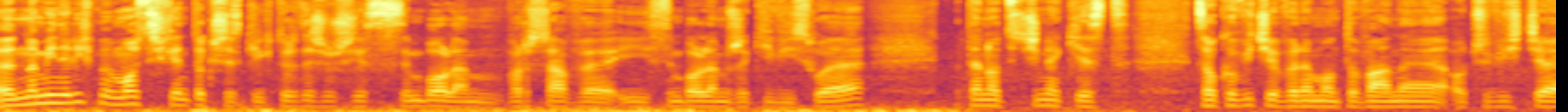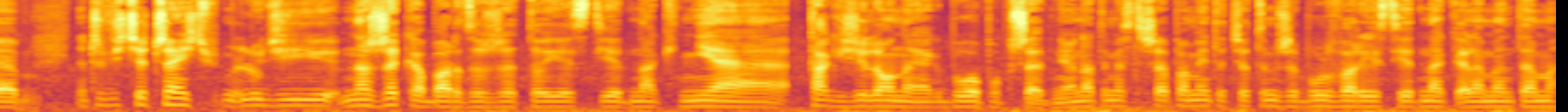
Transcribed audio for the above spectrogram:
E, no minęliśmy Most Świętokrzyski, który też już jest symbolem Warszawy i symbolem rzeki Wisły. Ten odcinek jest całkowicie wyremontowany. Oczywiście, oczywiście część ludzi narzeka bardzo, że to jest jednak nie tak zielone, jak było poprzednio. Natomiast trzeba pamiętać o tym, że bulwar jest jednak elementem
